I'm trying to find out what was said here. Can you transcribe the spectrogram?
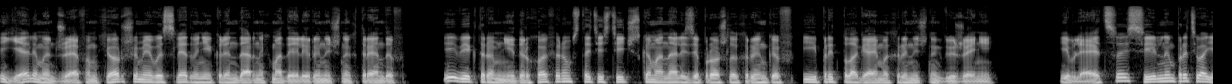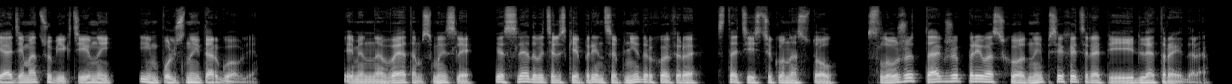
Елем и Джеффом Хёршами в исследовании календарных моделей рыночных трендов, и Виктором Нидерхофером в статистическом анализе прошлых рынков и предполагаемых рыночных движений, является сильным противоядием от субъективной импульсной торговли. Именно в этом смысле исследовательский принцип Нидерхофера «статистику на стол» служит также превосходной психотерапией для трейдера.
